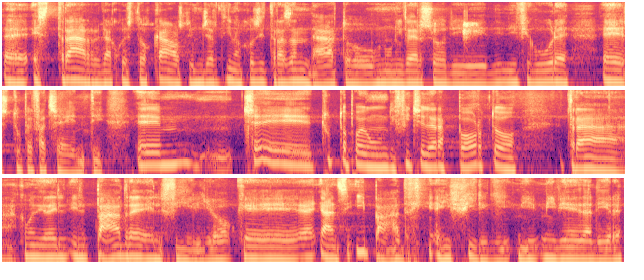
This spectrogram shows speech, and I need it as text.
eh, estrarre da questo caos di un giardino così trasandato un universo di, di, di figure eh, stupefacenti. Ehm, c'è tutto poi un difficile rapporto tra dire, il, padre e il figlio, che, eh, anzi i padri e i figli mi, mi viene da dire,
